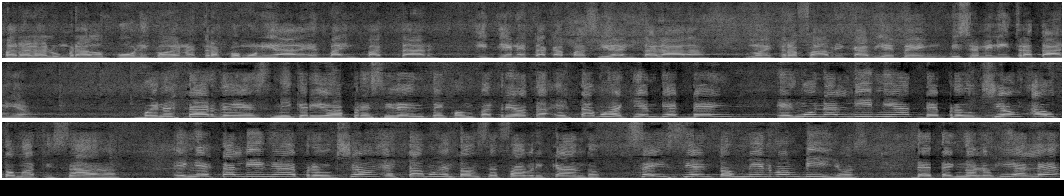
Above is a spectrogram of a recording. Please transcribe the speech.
para el alumbrado público de nuestras comunidades va a impactar y tiene esta capacidad instalada nuestra fábrica Vietben. Viceministra Tania. Buenas tardes, mi querido presidente, compatriota. Estamos aquí en Vietben en una línea de producción automatizada. En esta línea de producción estamos entonces fabricando 600 mil bombillos de tecnología LED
